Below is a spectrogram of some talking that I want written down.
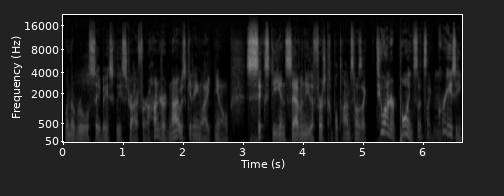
when the rules say basically strive for 100 and i was getting like you know 60 and 70 the first couple times and i was like 200 points? That's like crazy.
